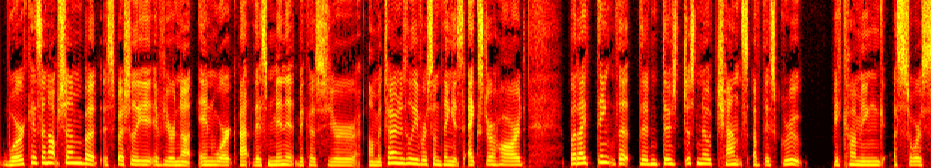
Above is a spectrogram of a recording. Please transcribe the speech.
work is an option, but especially if you're not in work at this minute because you're on maternity leave or something, it's extra hard. But I think that there's just no chance of this group becoming a source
